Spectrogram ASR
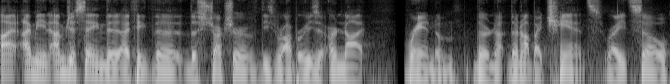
I, I mean, I'm just saying that I think the the structure of these robberies are not random. They're not they're not by chance, right? So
